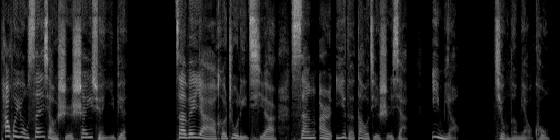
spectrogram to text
他会用三小时筛选一遍。在薇娅和助理齐儿三二一的倒计时下，一秒就能秒空。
